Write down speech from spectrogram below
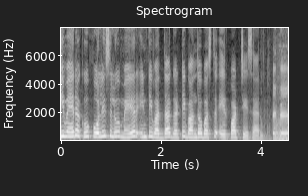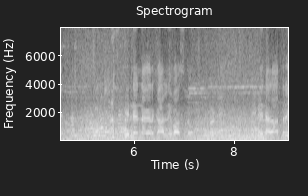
ఈ మేరకు పోలీసులు మేయర్ ఇంటి వద్ద గట్టి బందోబస్తు ఏర్పాటు చేశారు. అయితే ఎన్ఎన్ నగర్ కాలనీ వాసులు నిన్న రాత్రి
